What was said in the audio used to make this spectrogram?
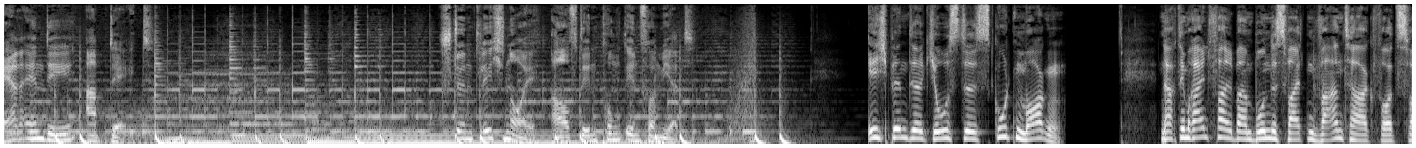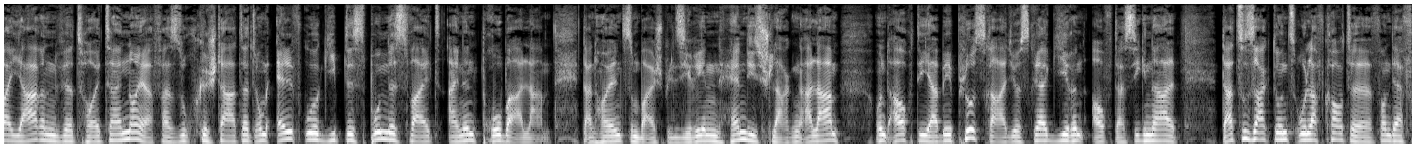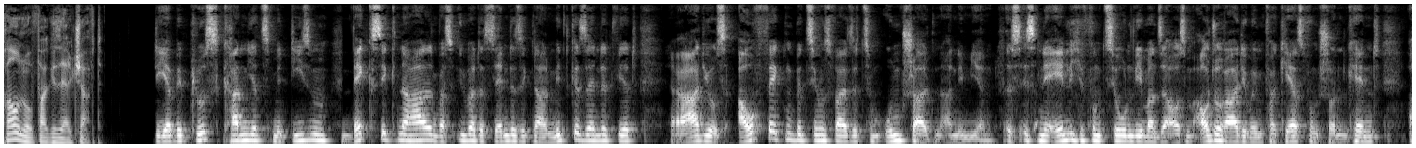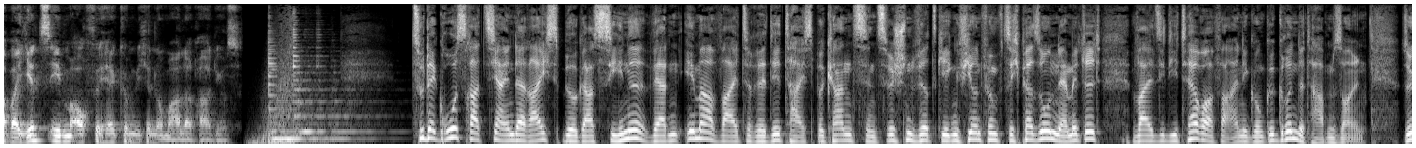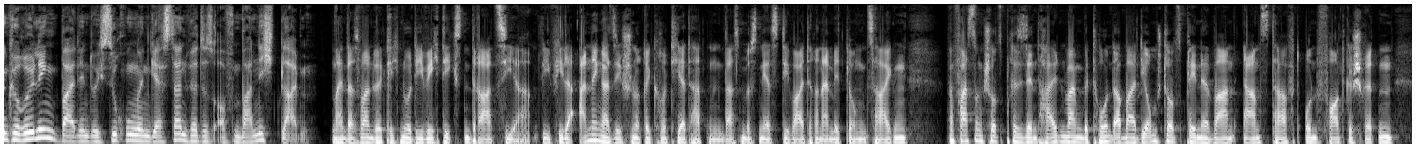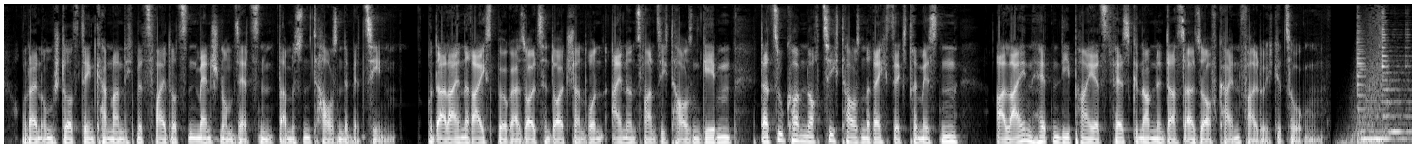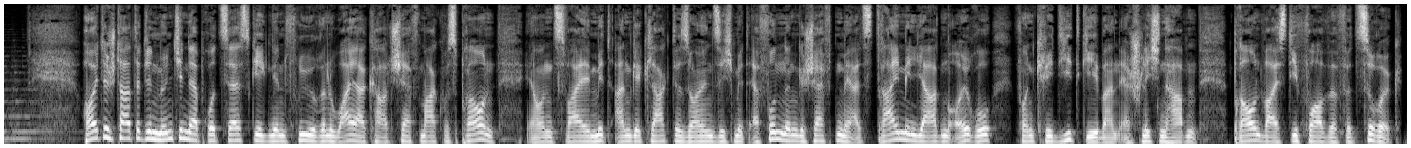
RND Update. Stündlich neu. Auf den Punkt informiert. Ich bin Dirk Jostes. Guten Morgen. Nach dem Reinfall beim bundesweiten Warntag vor zwei Jahren wird heute ein neuer Versuch gestartet. Um 11 Uhr gibt es bundesweit einen Probealarm. Dann heulen zum Beispiel Sirenen, Handys schlagen Alarm und auch DAB Plus Radios reagieren auf das Signal. Dazu sagt uns Olaf Korte von der Fraunhofer Gesellschaft. DAB Plus kann jetzt mit diesem Wegsignal, was über das Sendesignal mitgesendet wird, Radios aufwecken bzw. zum Umschalten animieren. Es ist eine ähnliche Funktion, wie man sie aus dem Autoradio im Verkehrsfunk schon kennt, aber jetzt eben auch für herkömmliche normale Radios. Zu der Großrazzia in der Reichsbürgerszene werden immer weitere Details bekannt. Inzwischen wird gegen 54 Personen ermittelt, weil sie die Terrorvereinigung gegründet haben sollen. Sönke Röhling, bei den Durchsuchungen gestern wird es offenbar nicht bleiben. Nein, das waren wirklich nur die wichtigsten Drahtzieher. Wie viele Anhänger sie schon rekrutiert hatten, das müssen jetzt die weiteren Ermittlungen zeigen. Verfassungsschutzpräsident Haldenwang betont aber, die Umsturzpläne waren ernsthaft und fortgeschritten. Und ein Umsturz, den kann man nicht mit zwei Dutzend Menschen umsetzen. Da müssen Tausende mitziehen. Und allein Reichsbürger soll es in Deutschland rund 21.000 geben. Dazu kommen noch zigtausend Rechtsextremisten. Allein hätten die paar jetzt festgenommenen das also auf keinen Fall durchgezogen. Heute startet in München der Prozess gegen den früheren Wirecard-Chef Markus Braun. Er und zwei Mitangeklagte sollen sich mit erfundenen Geschäften mehr als drei Milliarden Euro von Kreditgebern erschlichen haben. Braun weist die Vorwürfe zurück.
